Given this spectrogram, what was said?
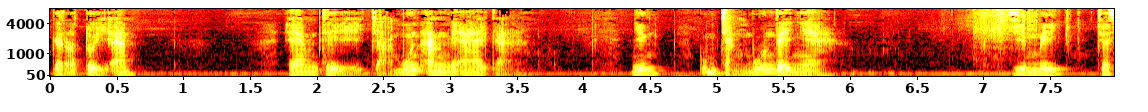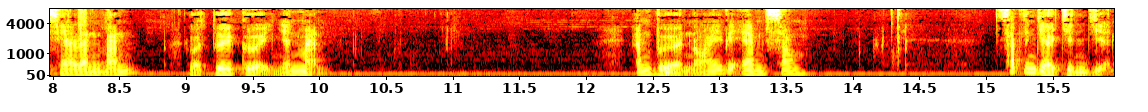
cái đó tùy anh Em thì chả muốn ăn với ai cả Nhưng cũng chẳng muốn về nhà. Jimmy cho xe lăn bánh, rồi tươi cười nhấn mạnh. Anh vừa nói với em xong. Sắp đến giờ trình diễn,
